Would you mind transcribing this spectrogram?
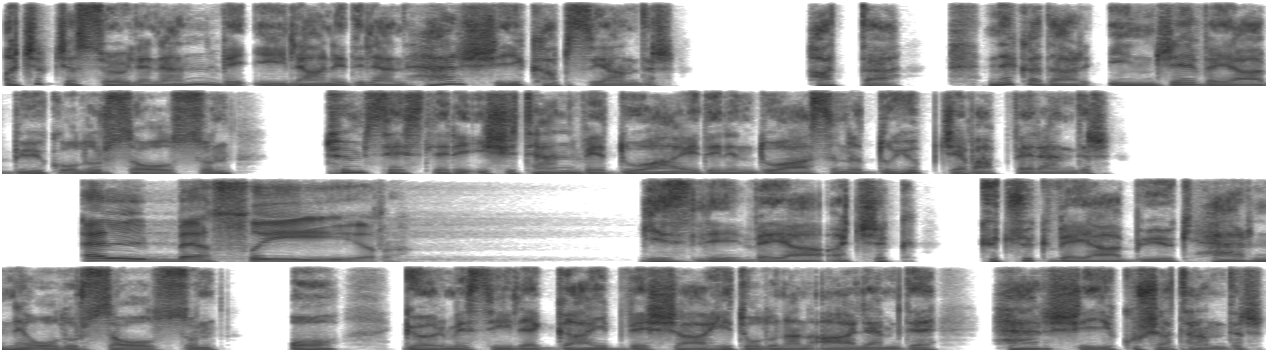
açıkça söylenen ve ilan edilen her şeyi kapsayandır. Hatta ne kadar ince veya büyük olursa olsun, tüm sesleri işiten ve dua edenin duasını duyup cevap verendir. El-Besir Gizli veya açık, küçük veya büyük her ne olursa olsun, o, görmesiyle gayb ve şahit olunan alemde her şeyi kuşatandır.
